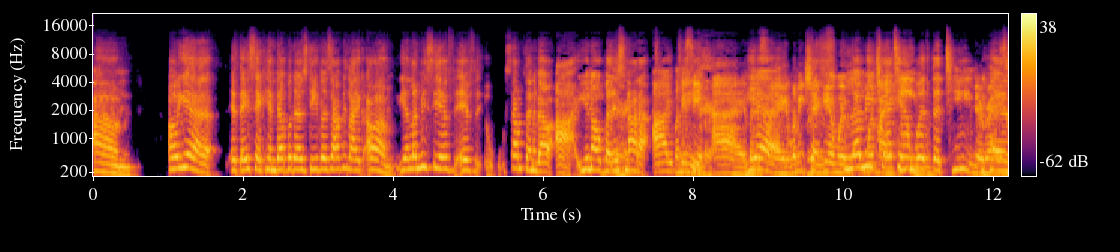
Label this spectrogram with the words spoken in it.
um oh yeah if they say can double dutch divas i'll be like um yeah let me see if if something about i you know but it's not a i Let me see if I, but Yeah. like, let me check in with let me with my check in with the team You're right, because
